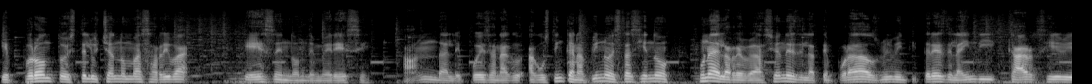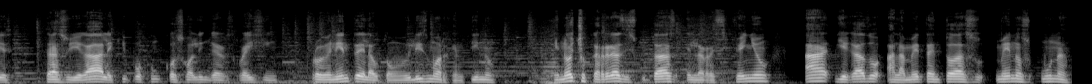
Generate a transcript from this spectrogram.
que pronto esté luchando más arriba, que es en donde merece. Ándale, pues Agustín Canapino está siendo una de las revelaciones de la temporada 2023 de la IndyCar Series tras su llegada al equipo Junco Solingers Racing, proveniente del automovilismo argentino. En ocho carreras disputadas, el arrecifeño ha llegado a la meta en todas menos una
